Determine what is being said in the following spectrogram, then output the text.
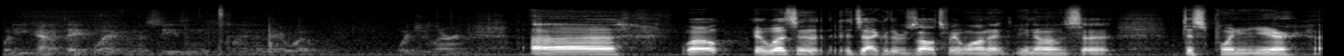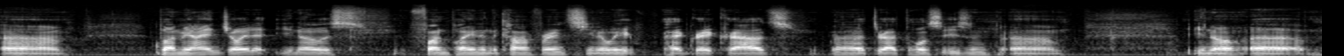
What do you kind of take away from the season playing there? What what'd you learn? Uh, well, it wasn't exactly the results we wanted. You know, it was a disappointing year. Um, but I mean, I enjoyed it. You know, it was fun playing in the conference. You know, we had great crowds uh, throughout the whole season. Um, you know, um,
